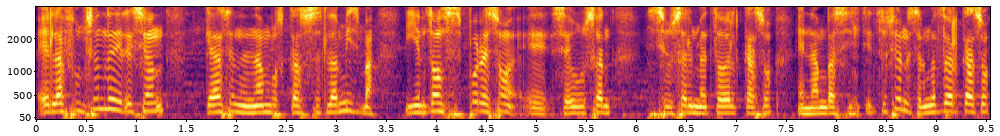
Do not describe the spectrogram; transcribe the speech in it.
eh, la función de dirección que hacen en ambos casos es la misma y entonces por eso se usan se usa el método del caso en ambas instituciones el método del caso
